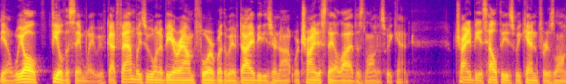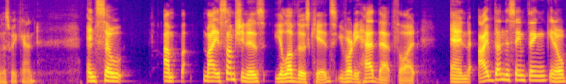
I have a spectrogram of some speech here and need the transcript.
you know, we all feel the same way. We've got families we want to be around for, whether we have diabetes or not. We're trying to stay alive as long as we can. We're trying to be as healthy as we can for as long as we can. And so um my assumption is you love those kids. You've already had that thought. And I've done the same thing, you know,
